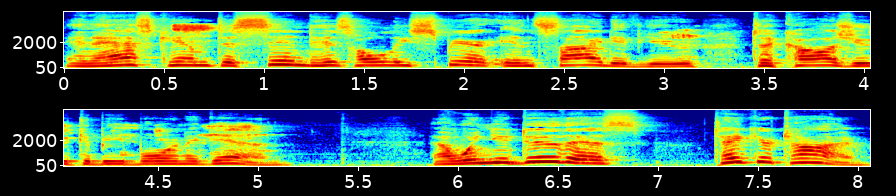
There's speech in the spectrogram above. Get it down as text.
and ask Him to send His Holy Spirit inside of you to cause you to be born again. Now, when you do this, take your time,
